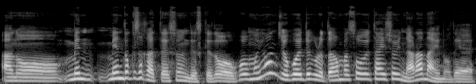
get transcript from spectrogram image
あの、め、めんどくさかったりするんですけど、これも40超えてくるとあんまそういう対象にならないので、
